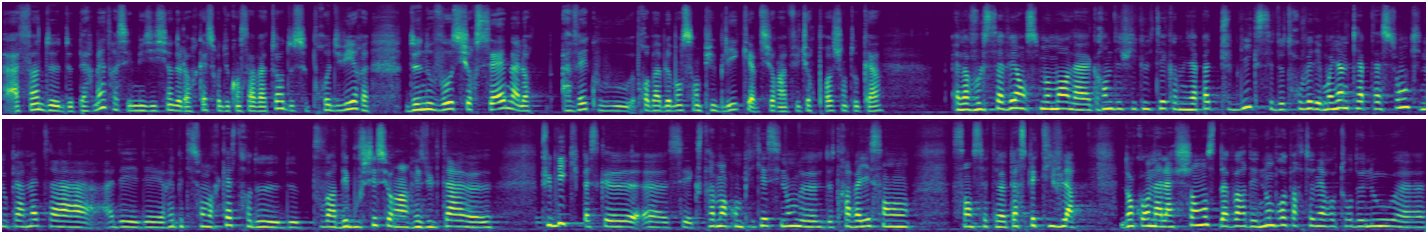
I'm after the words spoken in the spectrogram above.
afin de, de permettre à ces musiciens de l'orchestre du conservatoire de se produire de nouveau sur scène, alors avec ou probablement sans public, sur un futur proche en tout cas? Alors vous le savez, en ce moment, la grande difficulté, comme il n'y a pas de public, c'est de trouver des moyens de captation qui nous permettent à, des, répétitions d'orchestre de, pouvoir déboucher sur un résultat euh, public, parce que euh, c'est extrêmement compliqué sinon de, travailler sans, cette perspective-là. Donc on a la chance d'avoir des nombreux partenaires autour de nous, euh,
